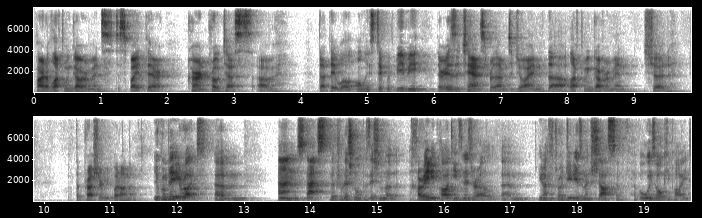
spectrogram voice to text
part of left wing governments, despite their current protests of that they will only stick with Bibi, there is a chance for them to join the left wing government should the pressure be put on them. You're completely right. Um, and that's the traditional position that Haredi parties in Israel, um, United Torah Judaism and Shas, have, have always occupied.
